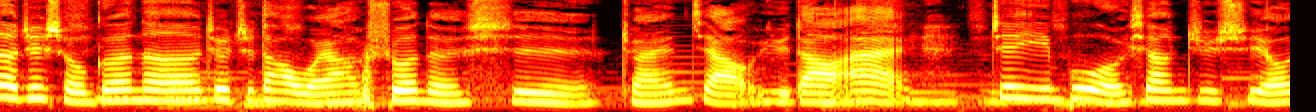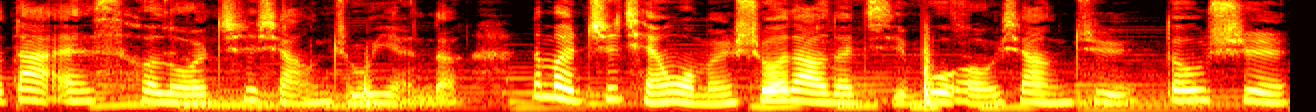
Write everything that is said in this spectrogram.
到这首歌呢，就知道我要说的是《转角遇到爱》这一部偶像剧是由大 S 和罗志祥主演的。那么之前我们说到的几部偶像剧都是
